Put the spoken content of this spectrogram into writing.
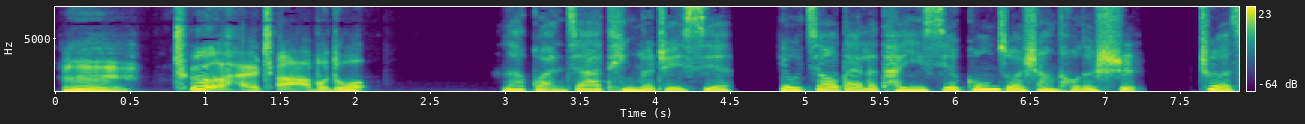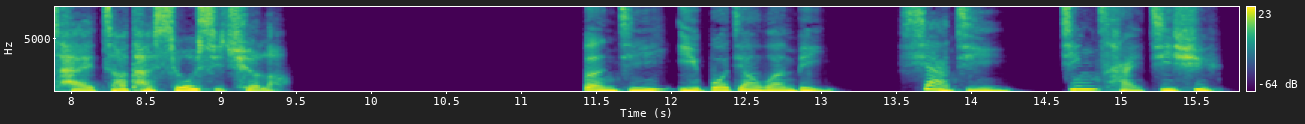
嗯，这还差不多。那管家听了这些，又交代了他一些工作上头的事，这才叫他休息去了。本集已播讲完毕，下集精彩继续。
